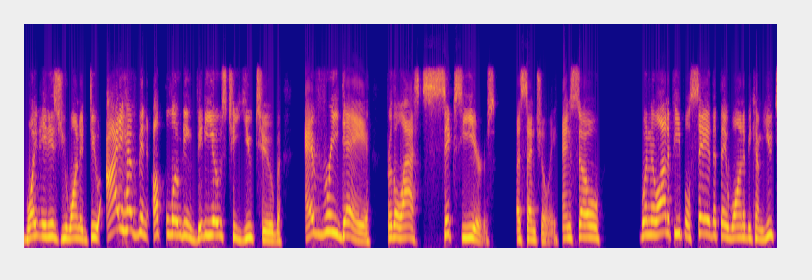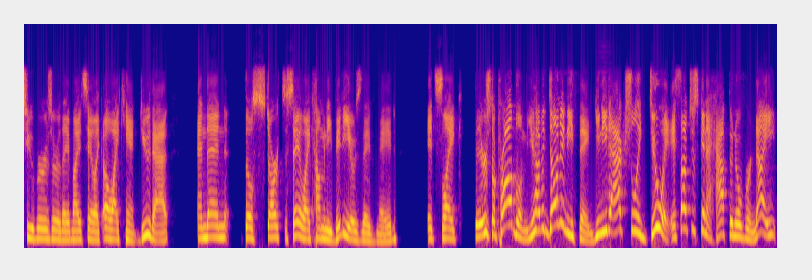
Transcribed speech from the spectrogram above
what it is you want to do. I have been uploading videos to YouTube every day for the last 6 years essentially. And so when a lot of people say that they want to become YouTubers or they might say like, "Oh, I can't do that." And then they'll start to say like how many videos they've made. It's like there's the problem. You haven't done anything. You need to actually do it. It's not just going to happen overnight.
